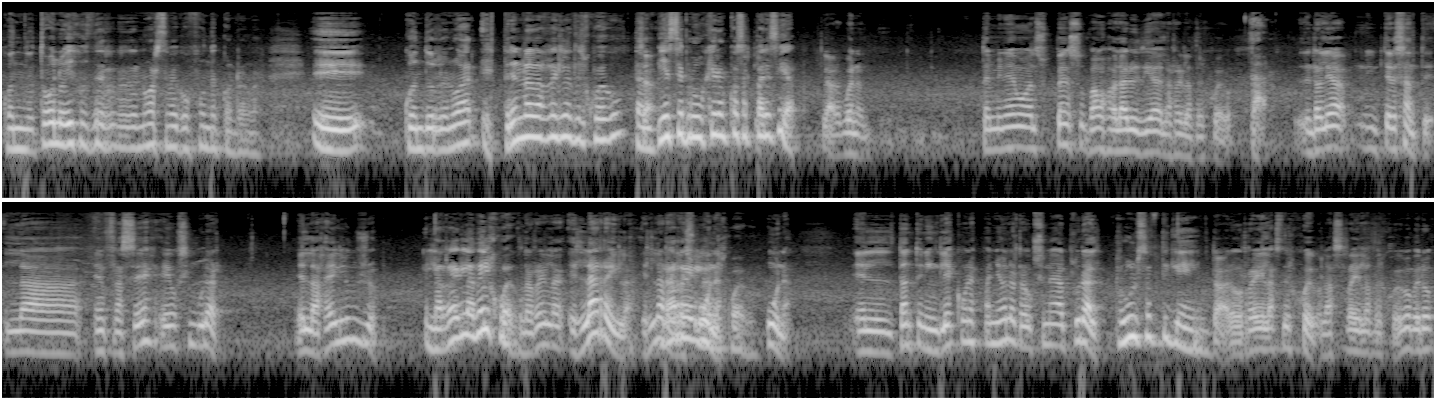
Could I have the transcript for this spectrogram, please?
cuando todos los hijos de Renoir se me confunden con Renoir eh, cuando Renoir estrena las reglas del juego también se produjeron cosas parecidas claro bueno terminemos el suspenso vamos a hablar hoy día de las reglas del juego claro en realidad interesante la en francés es singular es la regla du jeu la regla del juego la regla es la regla es la, regla, del juego una el, tanto en inglés como en español la traducción es al plural. Rules of the game. Claro, reglas del juego, las reglas del juego, pero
